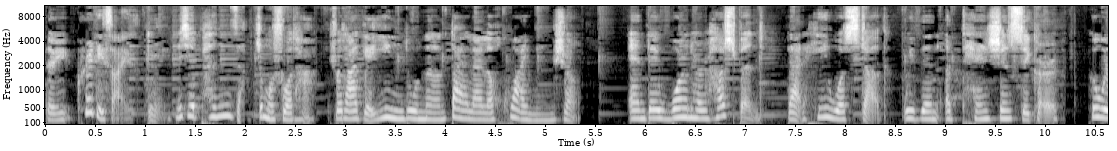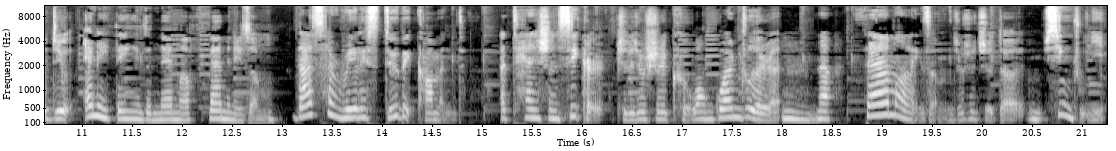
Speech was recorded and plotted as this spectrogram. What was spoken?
等于 criticize。对，那些喷子这么说他，说他给印度呢带来了坏名声。And they warned her husband that he was stuck with an attention seeker who would do anything in the name of feminism. That's a really stupid comment. Attention seeker 指的就是渴望关注的人。嗯，那 feminism 就是指的女性主义。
